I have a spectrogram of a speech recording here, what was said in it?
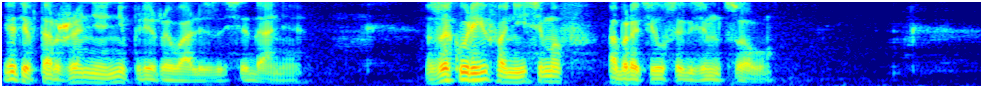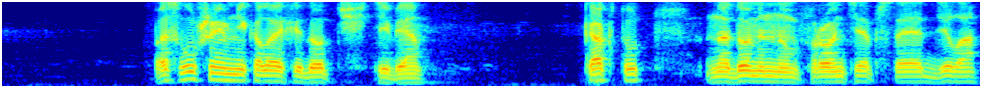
Эти вторжения не прерывали заседания. Закурив, Анисимов обратился к Земцову. «Послушаем, Николай Федотович, тебя. Как тут на доменном фронте обстоят дела?»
